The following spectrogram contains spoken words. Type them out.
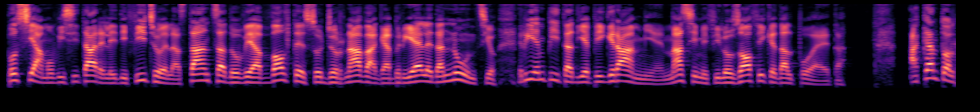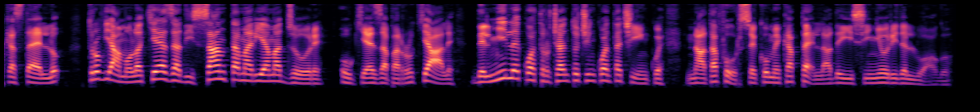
Possiamo visitare l'edificio e la stanza dove a volte soggiornava Gabriele D'Annunzio, riempita di epigrammi e massime filosofiche dal poeta. Accanto al castello troviamo la chiesa di Santa Maria Maggiore, o chiesa parrocchiale, del 1455, nata forse come cappella dei signori del luogo.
